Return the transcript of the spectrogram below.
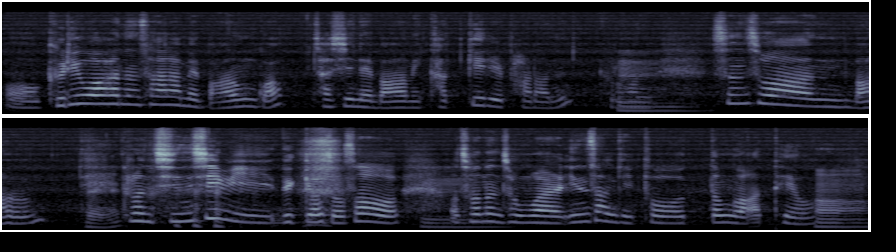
어, 그리워하는 사람의 마음과 자신의 마음이 같기를 바라는 그런 음, 순수한 마음, 네. 그런 진심이 느껴져서, 음, 어, 저는 정말 인상 깊었던 것 같아요. 어,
